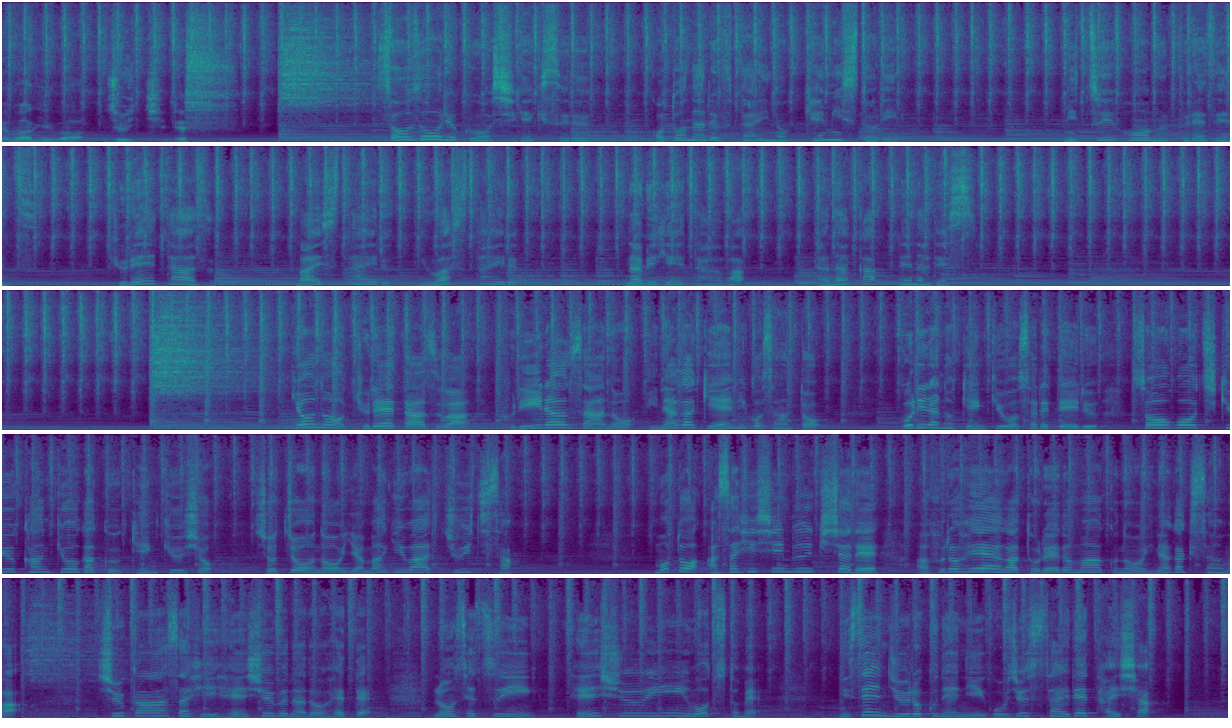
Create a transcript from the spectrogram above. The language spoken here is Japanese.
山際十一です。想像力を刺激する異なる二人のケミストリー。三井ホームプレゼンツキュレーターズマイスタイルユアスタイル。ナビゲーターは田中れなです。今日のキュレーターズはフリーランサーの稲垣恵美子さんとゴリラの研究をされている総合地球環境学研究所所長の山際十一さん。元朝日新聞記者でアフロヘアがトレードマークの稲垣さんは週刊朝日編集部などを経て論説委員編集委員を務め2016年に50歳で退社。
